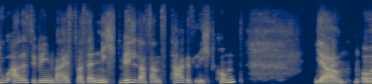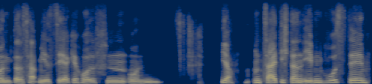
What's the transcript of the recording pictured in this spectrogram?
du alles über ihn weißt, was er nicht will, dass ans Tageslicht kommt. Ja, und das hat mir sehr geholfen. Und ja, und seit ich dann eben wusste,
